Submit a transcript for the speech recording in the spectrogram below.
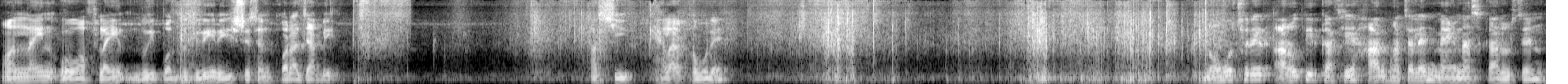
অনলাইন ও অফলাইন দুই পদ্ধতিতেই রেজিস্ট্রেশন করা যাবে। আসছি খেলার খবরে। নবছরের আরতির কাছে হার বাঁচালেন ম্যাগনাস কার্লসেন।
